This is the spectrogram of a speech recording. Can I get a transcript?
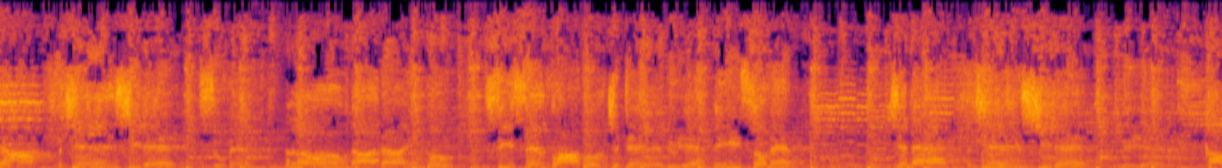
နှုတ်ထားတစ်ချင်းရှိတယ်ဆိုမဲ့နှလုံးသားတိုင်းကိုစီစဉ်သွားဖို့ချစ်တဲ့လူရဲ့ဒီဆိုမဲ့ရင်နဲ့အချင်းရှိတယ်လေရဲ့ခါ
